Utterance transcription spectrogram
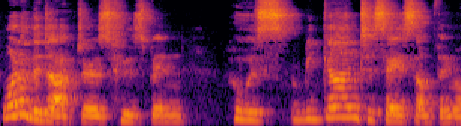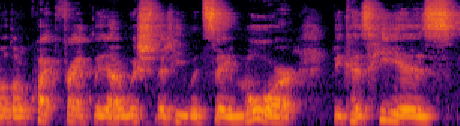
One of the doctors who's been who's begun to say something, although quite frankly, I wish that he would say more because he is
